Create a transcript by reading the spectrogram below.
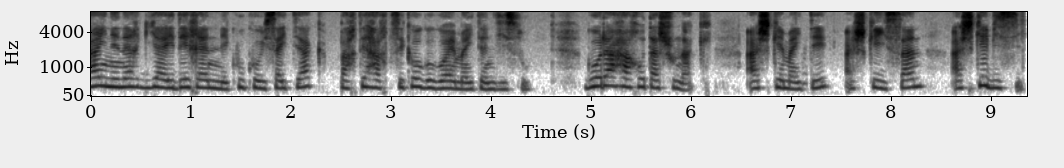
Hain energia ederen lekuko izaiteak parte hartzeko gogoa emaiten dizu. Gora harrotasunak, aske maite, aske izan, aske bizi.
